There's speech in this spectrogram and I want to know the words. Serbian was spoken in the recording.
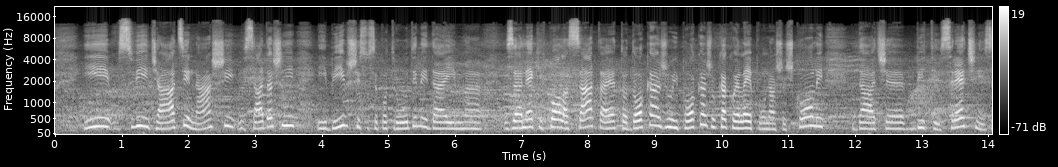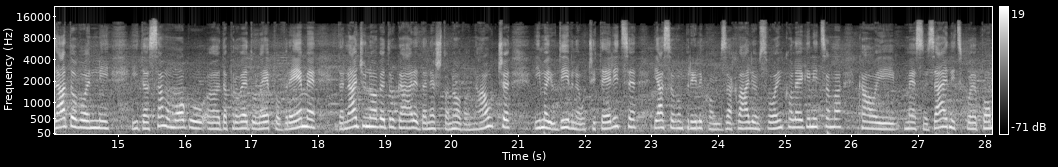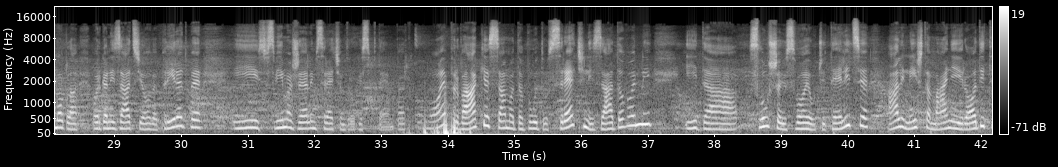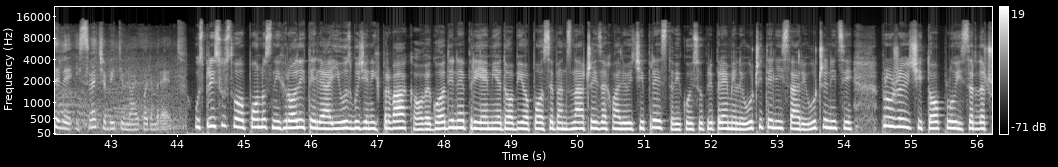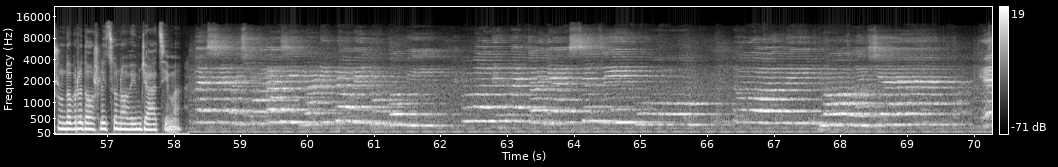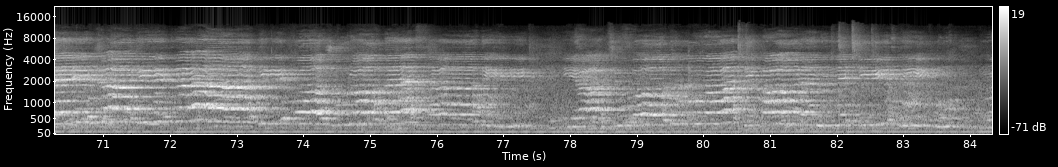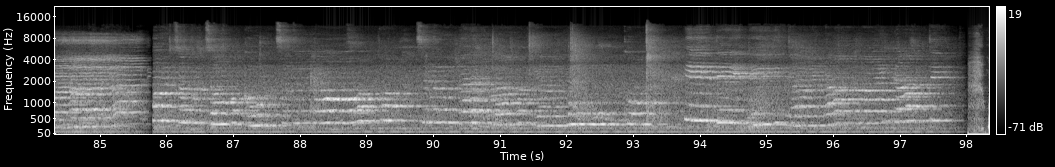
i svi đaci naši i sadašnji i bivši su se potrudili da im e, za nekih pola sata eto dokažu i pokažu kako je lepo u našoj školi, da će biti srećni, zadovoljni i da samo mogu e, da provedu lepo vreme, da nađu nove drugare, da nešto novo nauče, imaju divne učiteljice. Ja se ovom prilikom zahvaljujem svojim koleginicama kao i mesnoj zajednici koja je pomogla organizaciju ove priredbe i svima želim srećan 2. septembar. Moje prvake samo da budu srećni, zadovoljni i da slušaju svoje učiteljice, ali ništa manje i roditelje i sve će biti u najboljem redu. Uz prisustvo ponosnih roditelja i uzbuđenih prvaka ove godine prijem je dobio poseban značaj zahvaljujući predstavi koju su pripremili učitelji i stari učenici, pružajući toplu i srdačnu dobrodošlicu novim đacima.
